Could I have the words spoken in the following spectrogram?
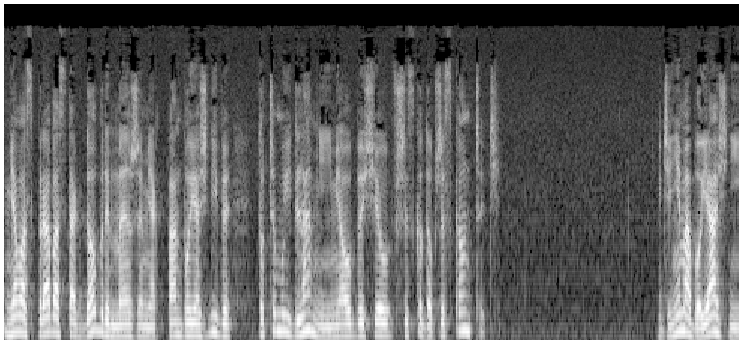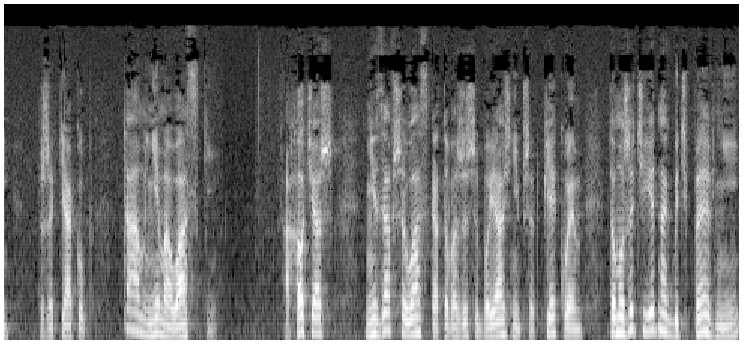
miała sprawa z tak dobrym mężem jak pan bojaźliwy, to czemu i dla mnie nie miałoby się wszystko dobrze skończyć? Gdzie nie ma bojaźni, rzekł Jakub, tam nie ma łaski. A chociaż nie zawsze łaska towarzyszy bojaźni przed piekłem, to możecie jednak być pewni,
